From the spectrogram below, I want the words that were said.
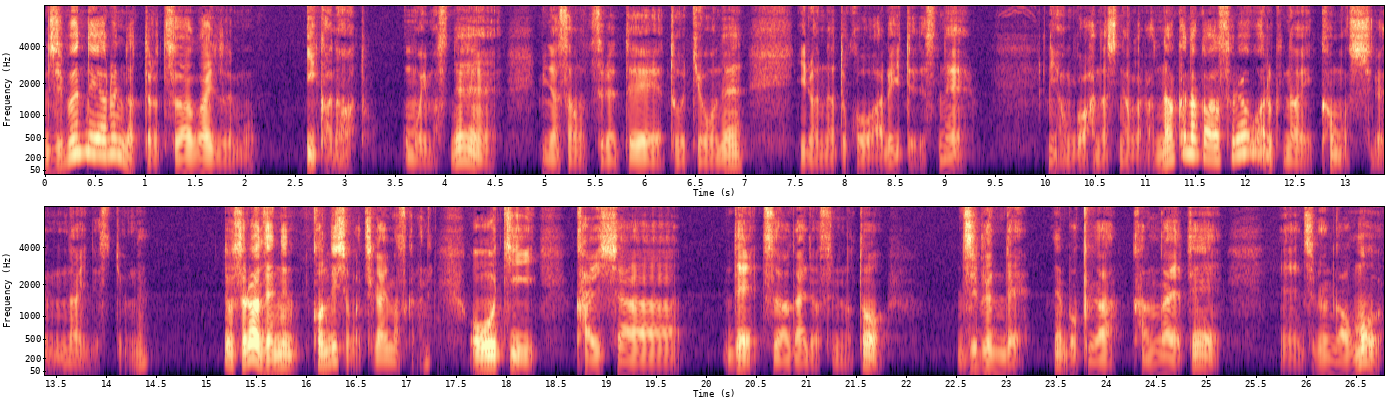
自分でやるんだったらツアーガイドでもいいかなと思いますね。皆さんを連れて東京をねいろんなとこを歩いてですね日本語を話しながらなかなかそれは悪くないかもしれないですけどね。でもそれは全然コンディションが違いますからね。大きい会社でツアーガイドをするのと自分で、ね、僕が考えて、えー、自分が思う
